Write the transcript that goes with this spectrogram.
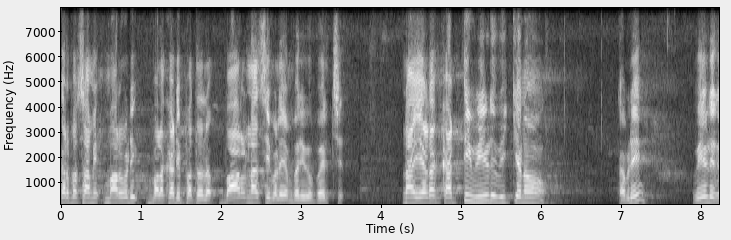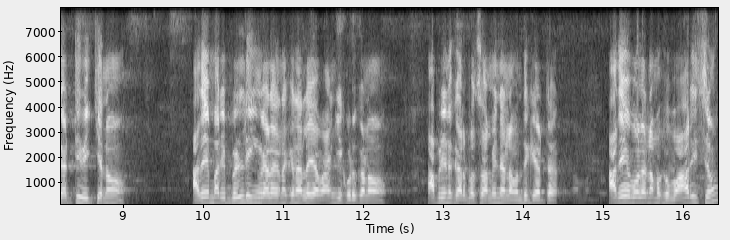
கருப்பசாமி மறுபடி வழக்காடி பத்தத்தில் வாரணாசி வளையம் பிரிவு போயிடுச்சு நான் இடம் கட்டி வீடு விற்கணும் அப்படி? வீடு கட்டி விற்கணும் அதே மாதிரி பில்டிங் வேலை எனக்கு நிறையா வாங்கி கொடுக்கணும் அப்படின்னு கருப்பசாமி நான் வந்து கேட்டேன் அதே போல் நமக்கு வாரிசும்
